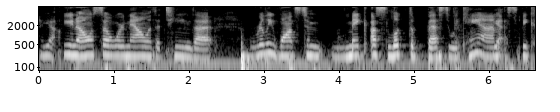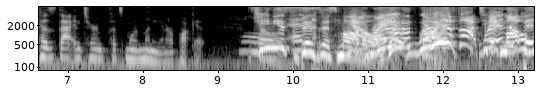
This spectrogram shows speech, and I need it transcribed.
Yeah. You know, so we're now with a team that really wants to make us look the best we can. Yes. Because that in turn puts more money in our pocket. Genius and- business model. right? Who would've Where thought? would have thought to We're make in the models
